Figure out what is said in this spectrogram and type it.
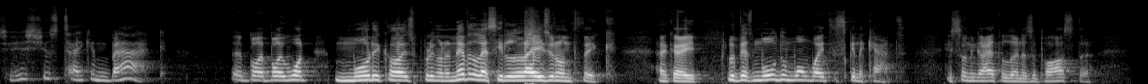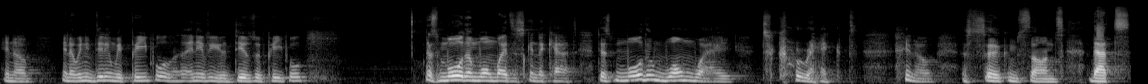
She's just taken back uh, by, by what Mordecai is putting on. And nevertheless, he lays it on thick. Okay, look, there's more than one way to skin a cat. It's something I had to learn as a pastor. You know, you know, when you're dealing with people, any of you who deals with people, there's more than one way to skin a cat. There's more than one way to correct, you know, a circumstance that's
